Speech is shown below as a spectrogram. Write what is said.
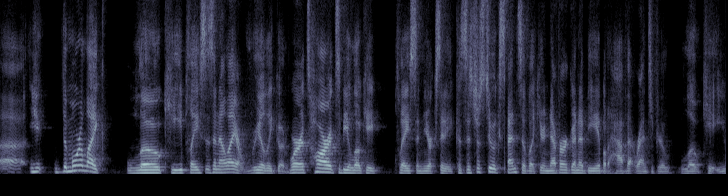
uh you the more like low key places in LA are really good where it's hard to be a low key place in New York City because it's just too expensive. Like you're never going to be able to have that rent if you're low key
